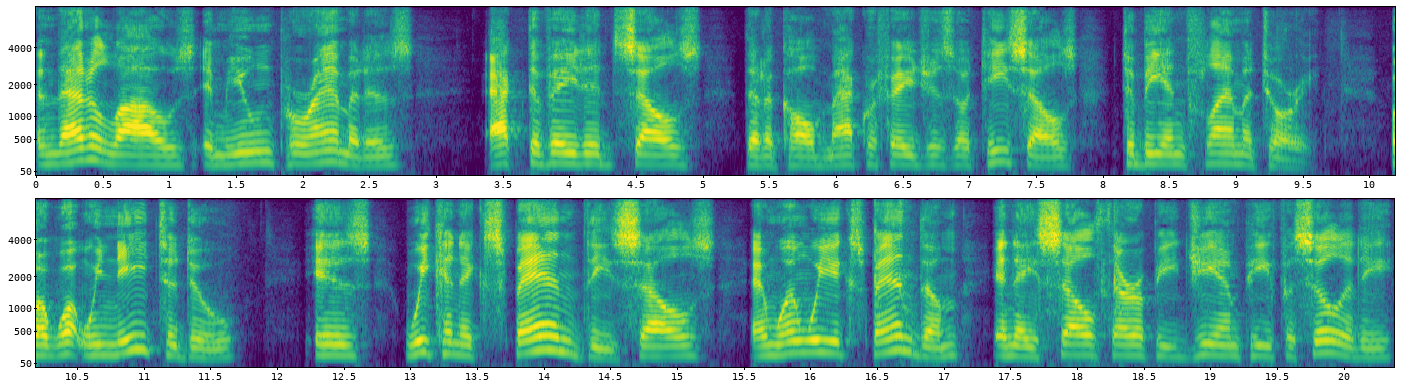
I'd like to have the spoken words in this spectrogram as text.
And that allows immune parameters, activated cells that are called macrophages or T cells, to be inflammatory. But what we need to do is we can expand these cells, and when we expand them in a cell therapy GMP facility,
